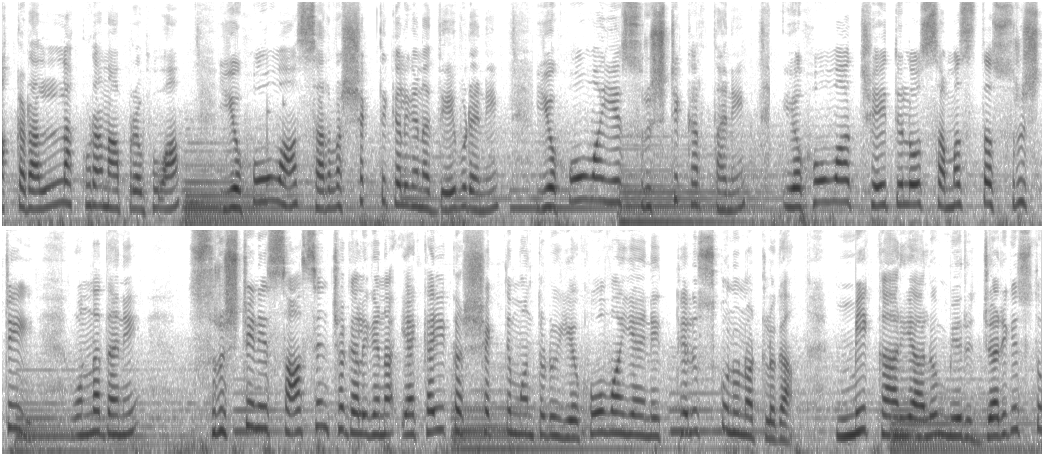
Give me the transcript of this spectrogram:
అక్కడల్లా కూడా నా ప్రభువ యహోవా సర్వశక్తి కలిగిన దేవుడని యహోవాయే సృష్టికర్త అని యహోవా చేతిలో సమస్త సృష్టి ఉన్నదని సృష్టిని శాసించగలిగిన ఏకైక శక్తిమంతుడు యహోవాయే అని తెలుసుకున్నట్లుగా మీ కార్యాలు మీరు జరిగిస్తూ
